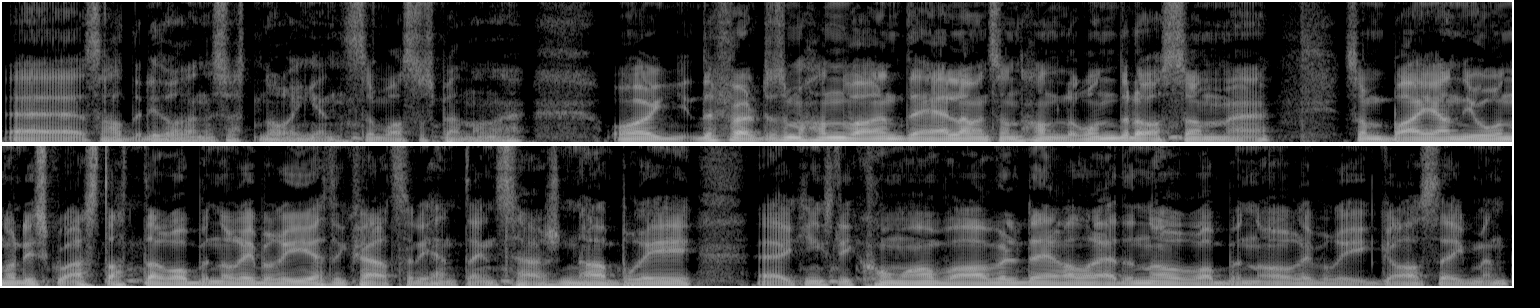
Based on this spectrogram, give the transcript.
Eh, så hadde de da denne 17-åringen som var så spennende. Og det føltes som han var en del av en sånn handlerunde da, som, eh, som Bayern gjorde når de skulle erstatte Robben og Ribéry etter hvert, så de henta inn Serge Nabry. Eh, Kingsley Coman var vel der allerede når Robben og Ribéry ga seg, men,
